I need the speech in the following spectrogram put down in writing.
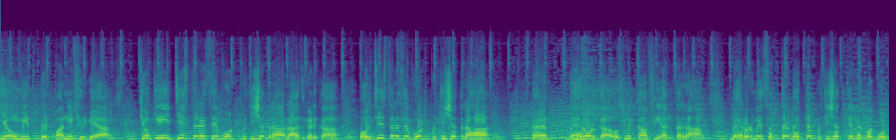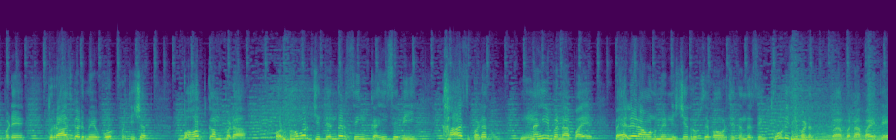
ये उम्मीद फिर पानी फिर गया, क्योंकि जिस तरह से वोट प्रतिशत रहा राजगढ़ का, और जिस तरह से वोट प्रतिशत रहा बहरोड का, उसमें काफ़ी अंतर रहा। बहरोड में सत्तर बहत्तर प्रतिशत के लगभग वोट पड़े तो राजगढ़ में वोट प्रतिशत बहुत कम पड़ा, और भंवर जितेंद्र सिंह कहीं से भी खास बढ़त नहीं बना पाए। पहले राउंड में निश्चित रूप से भंवर जितेंद्र सिंह थोड़ी सी बढ़त बना पाए थे।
